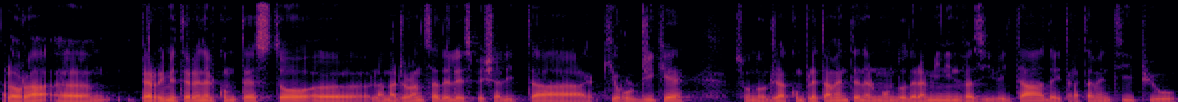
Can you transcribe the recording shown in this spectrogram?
Allora, ehm, per rimettere nel contesto, eh, la maggioranza delle specialità chirurgiche sono già completamente nel mondo della mini-invasività, dei trattamenti più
